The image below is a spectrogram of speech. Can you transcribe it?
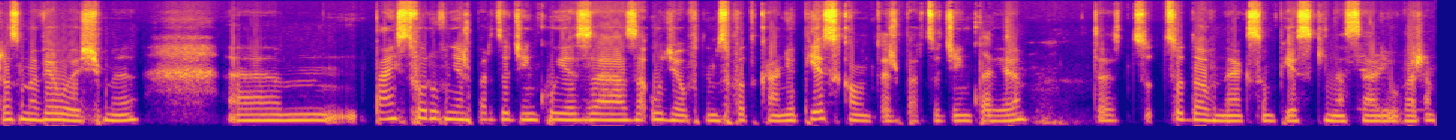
rozmawiałyśmy. Em, Państwu również bardzo dziękuję za, za udział w tym spotkaniu. Pieskom też bardzo dziękuję. To jest cu- cudowne, jak są pieski na sali, uważam.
